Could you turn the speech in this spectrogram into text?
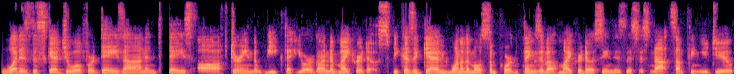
what is the schedule for days on and days off during the week that you're going to microdose? Because again, one of the most important things about microdosing is this is not something you do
